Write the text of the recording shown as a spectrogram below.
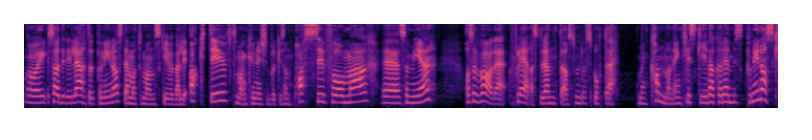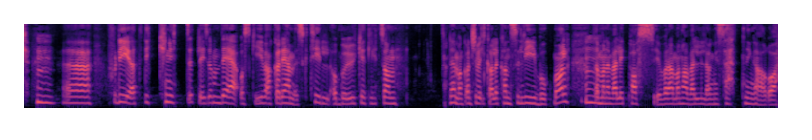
og så hadde de lært at på nynorsk der måtte man skrive veldig aktivt, man kunne ikke bruke sånn passivformer eh, så mye. Og så var det flere studenter som da spurte men kan man egentlig skrive akademisk på nynorsk? Mm. Eh, fordi at de knyttet liksom det å skrive akademisk til å bruke et litt sånn det man kanskje vil kalle kansellibokmål, mm. der man er veldig passiv, og der man har veldig lange setninger. Og,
